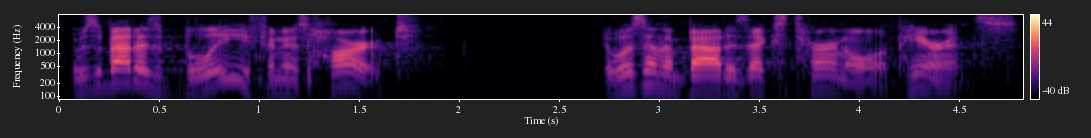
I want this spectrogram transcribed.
It was about his belief in his heart it wasn't about his external appearance.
